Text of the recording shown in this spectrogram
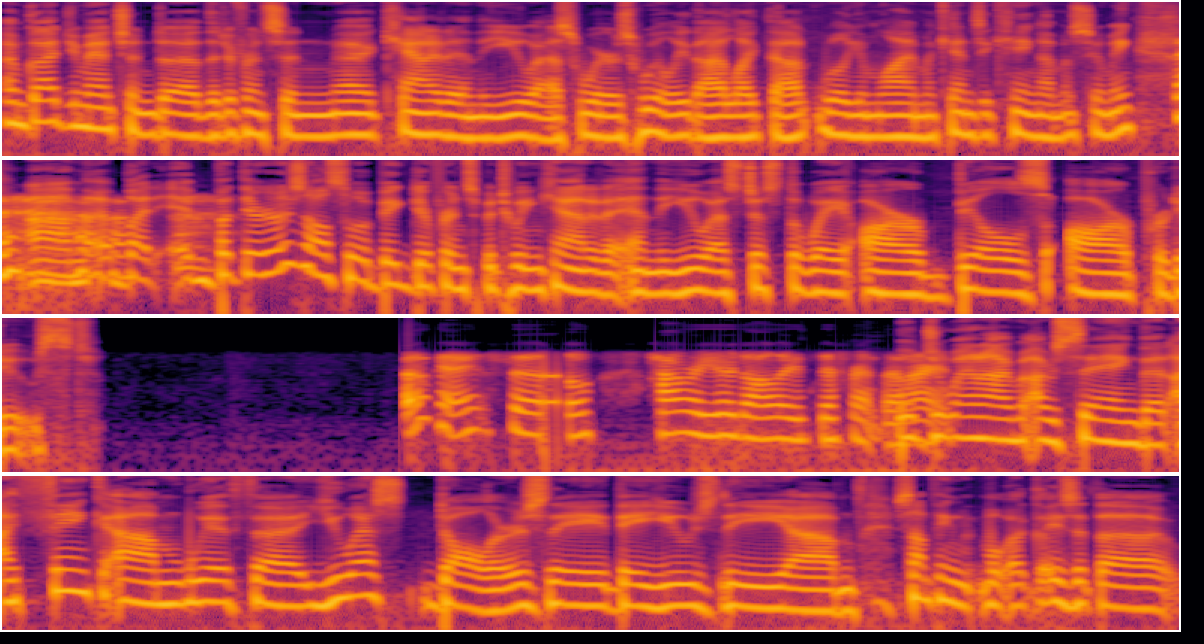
I'm glad you mentioned uh, the difference in uh, Canada and the U.S. Where's Willie? I like that. William Lyon, Mackenzie King, I'm assuming. Um, but but there is also a big difference between Canada and the U.S. Just the way our bills are produced. Okay, so how are your dollars different than well, ours? Johanna, I, I, was saying that I think um, with uh, U.S. dollars, they they use the um, something. Is it the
